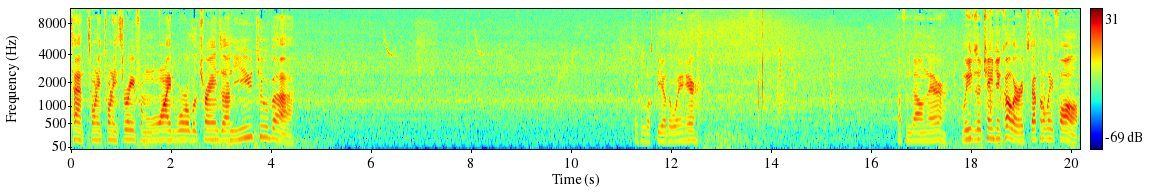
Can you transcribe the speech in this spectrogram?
10th, 2023 from Wide World of Trains on YouTube. Take a look the other way here. Nothing down there. Leaves are changing color. It's definitely fall.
